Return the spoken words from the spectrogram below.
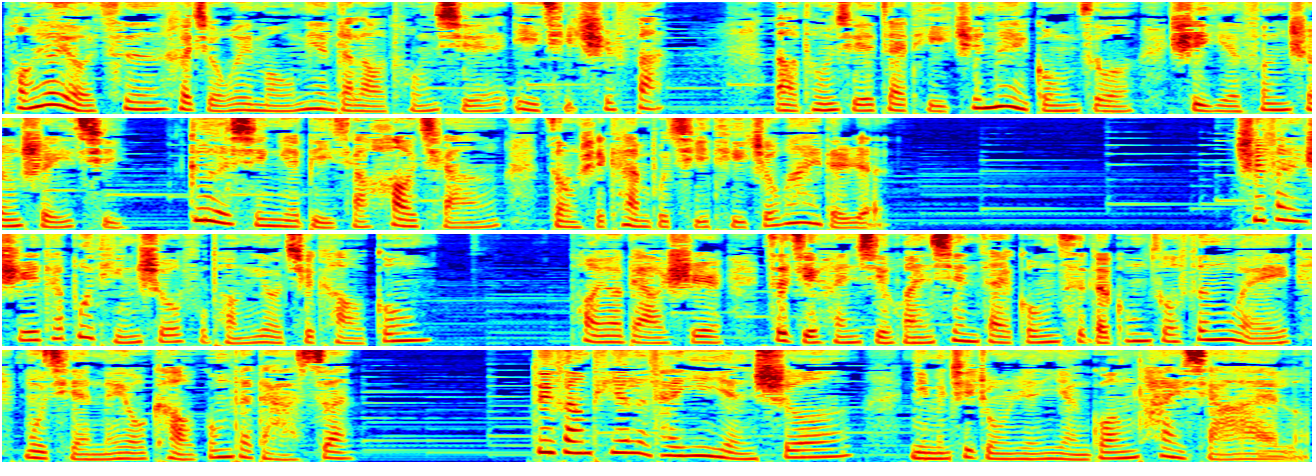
朋友有次和久未谋面的老同学一起吃饭，老同学在体制内工作，事业风生水起，个性也比较好强，总是看不起体制外的人。吃饭时，他不停说服朋友去考公。朋友表示自己很喜欢现在公司的工作氛围，目前没有考公的打算。对方瞥了他一眼，说：“你们这种人眼光太狭隘了。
